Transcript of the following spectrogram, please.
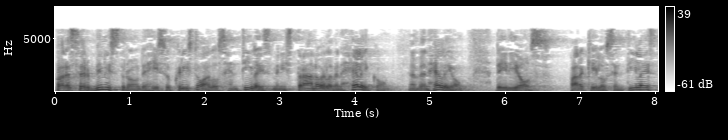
para ser ministro de Jesucristo a los gentiles, ministrando el evangélico, evangelio de Dios, para que los gentiles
